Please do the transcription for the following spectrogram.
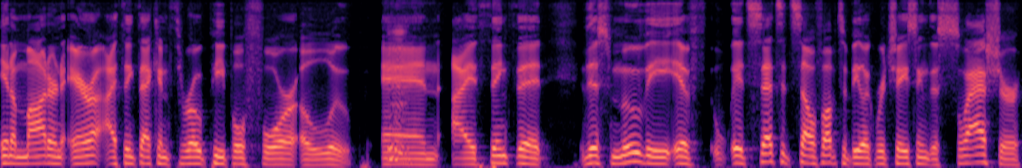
in a modern era, I think that can throw people for a loop, hmm. and I think that this movie, if it sets itself up to be like we're chasing this slasher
